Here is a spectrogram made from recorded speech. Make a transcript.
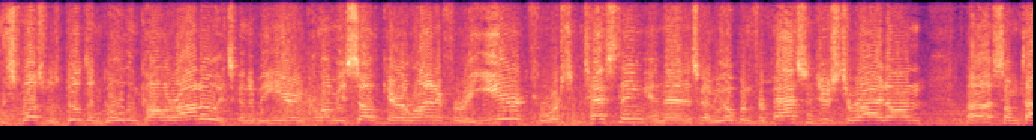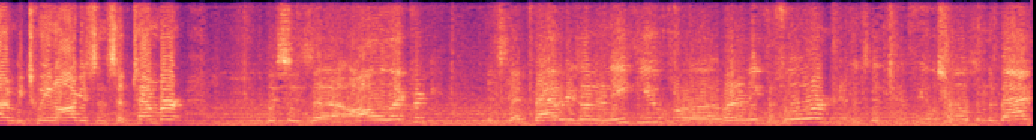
This bus was built in Golden, Colorado. It's going to be here in Columbia, South Carolina for a year for some testing, and then it's going to be open for passengers to ride on uh, sometime between August and September. This is uh, all electric. It's got batteries underneath you, uh, right underneath the floor, and it's got two fuel cells in the back,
